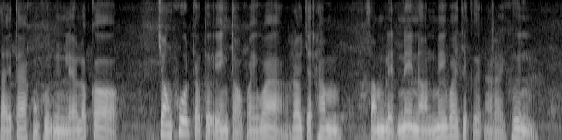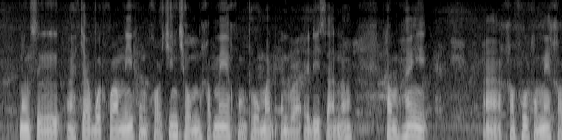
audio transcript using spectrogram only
สายตาของคนอื่นแล้วแล้วก็จงพูดกับตัวเองต่อไปว่าเราจะทำสำเร็จแน่นอนไม่ว่าจะเกิดอะไรขึ้น หนังสือจากบทความนี้ผมขอชื่นชมนะครับแม่ของโทมัสอันวาเอดิสันเนาะทำให้ คำพูดของแม่เขา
